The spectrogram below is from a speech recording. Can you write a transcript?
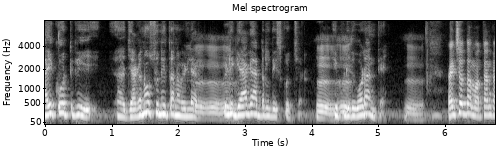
హైకోర్టుకి జగను సునీతను వెళ్ళారు. వెళ్ళి గ్యాగ్ ఆర్డర్లు తీసుకొచ్చారు. ఇప్పుడు ఇది కూడా అంతే. రైట్ చూద్దాం మొత్తానికి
